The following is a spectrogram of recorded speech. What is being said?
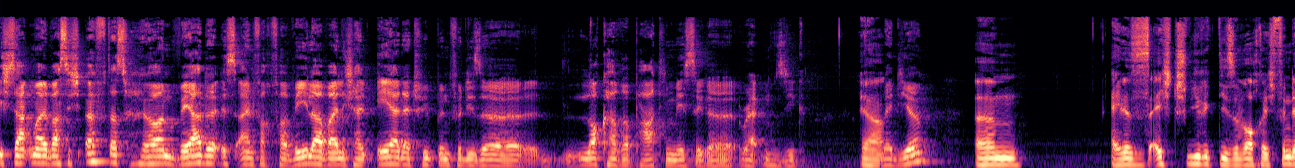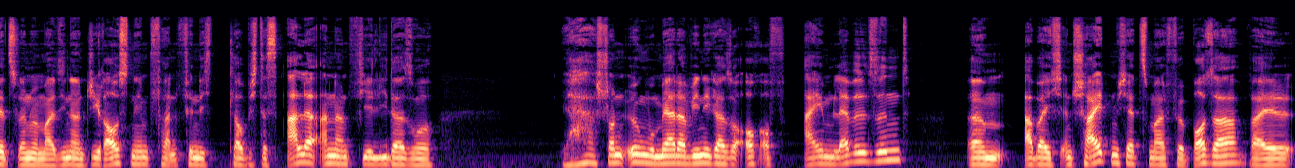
Ich sag mal, was ich öfters hören werde, ist einfach Favela, weil ich halt eher der Typ bin für diese lockere, partymäßige Rap-Musik. Ja. Bei dir? Ähm, ey, das ist echt schwierig diese Woche. Ich finde jetzt, wenn wir mal Sina G rausnehmen, finde ich, glaube ich, dass alle anderen vier Lieder so, ja, schon irgendwo mehr oder weniger so auch auf einem Level sind. Ähm, aber ich entscheide mich jetzt mal für Bozza, weil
